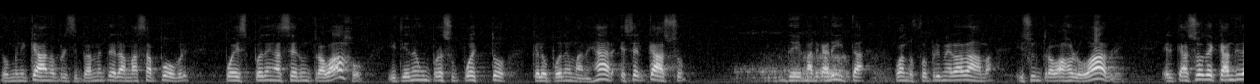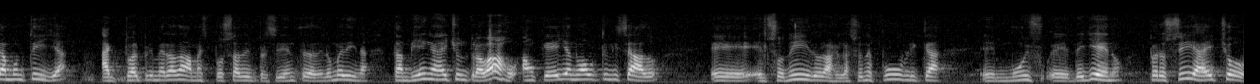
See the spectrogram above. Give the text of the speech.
dominicano, principalmente de la masa pobre, pues pueden hacer un trabajo y tienen un presupuesto que lo pueden manejar. Es el caso de Margarita, cuando fue primera dama, hizo un trabajo loable. El caso de Cándida Montilla, actual primera dama, esposa del presidente Danilo Medina, también ha hecho un trabajo, aunque ella no ha utilizado eh, el sonido, las relaciones públicas eh, muy eh, de lleno, pero sí ha hecho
